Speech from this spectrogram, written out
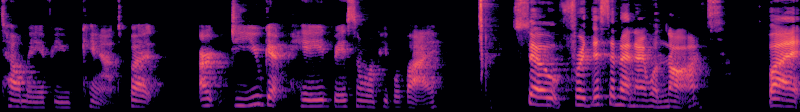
tell me if you can't but are do you get paid based on what people buy So for this event, I will not. But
